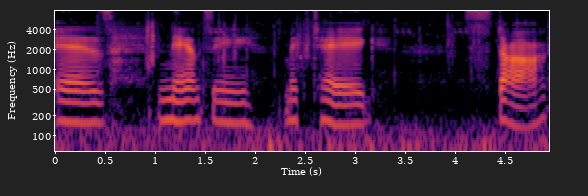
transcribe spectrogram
is Nancy McTague Stock.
